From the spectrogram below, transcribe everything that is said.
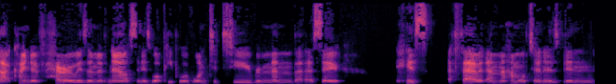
that kind of heroism of Nelson is what people have wanted to remember. So his affair with Emma Hamilton has been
